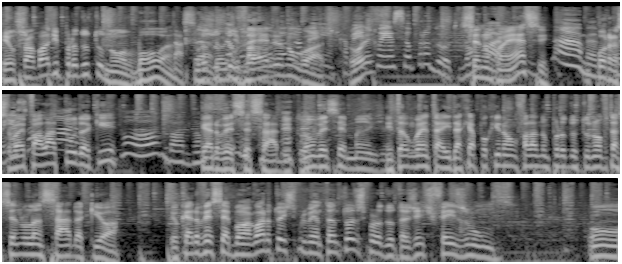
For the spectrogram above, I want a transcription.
Eu só gosto de produto novo. Boa. Tá certo. Produto velho eu não também. gosto. Acabei Oi? de conhecer o produto. Você não Vambora. conhece? Não, mas Porra, você vai conheço falar agora. tudo aqui? Vou, vamos Quero ver se você sabe tudo. Vamos ver se manja. Então aguenta aí, daqui a pouquinho nós vamos falar de um produto novo que está sendo lançado aqui, ó. Eu quero ver se é bom. Agora eu estou experimentando todos os produtos. A gente fez um. Um.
